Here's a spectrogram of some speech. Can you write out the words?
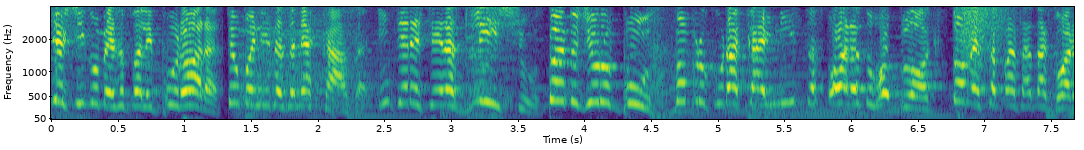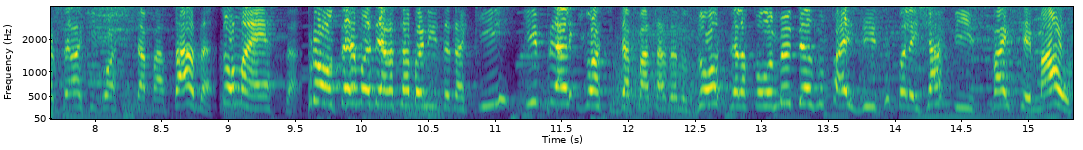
E eu xingo mesmo. Eu falei, por hora, estão banidas da minha casa. Interesseiras lixos. Bando de urubus. Vão procurar carniça fora do Roblox. Toma essa patada agora. Pra ela que gosta de dar patada, toma essa. Pronto, a irmã dela tá banida daqui. E pra ela que gosta de dar patada nos outros, ela falou, meu Deus, não faz isso. Eu falei, já fiz. Vai ser mal?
